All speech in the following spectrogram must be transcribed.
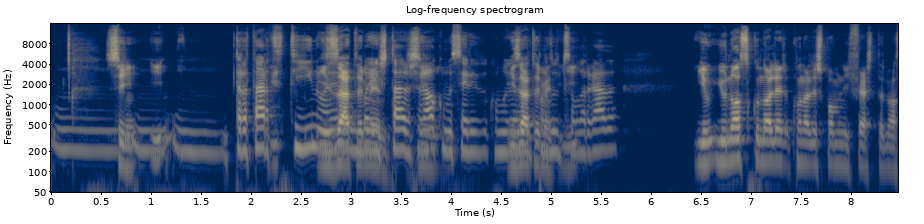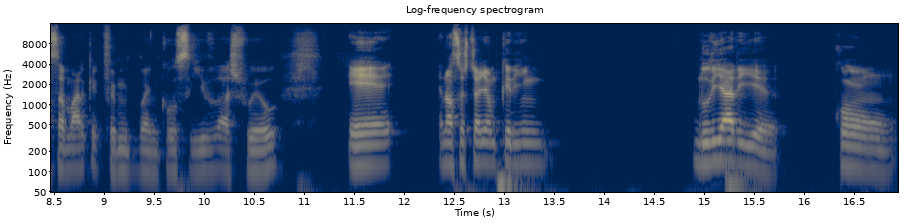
um, Sim, um- e- um tratar de ti, não é? Exatamente, Um bem-estar geral sim. com uma série de, com uma gama de Exatamente, produtos e- alargada. E, o- e o nosso, quando, olha, quando olhas para o manifesto da nossa marca, que foi muito bem conseguido, acho eu, é a nossa história é um bocadinho no dia a dia, com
